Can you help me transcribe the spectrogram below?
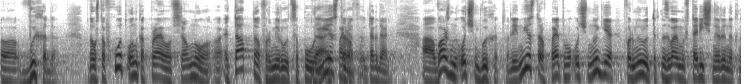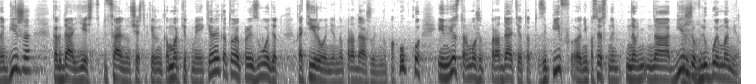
выхода, потому что вход, он, как правило, все равно этапно формируется по да, инвесторов и так далее. А важен очень выход для инвесторов, поэтому очень многие формируют так называемый вторичный рынок на бирже, когда есть специальные участники рынка, маркетмейкеры, которые производят котирование на продажу или на покупку, и инвестор может продать этот запив э, непосредственно на, на бирже mm-hmm. в любой момент.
